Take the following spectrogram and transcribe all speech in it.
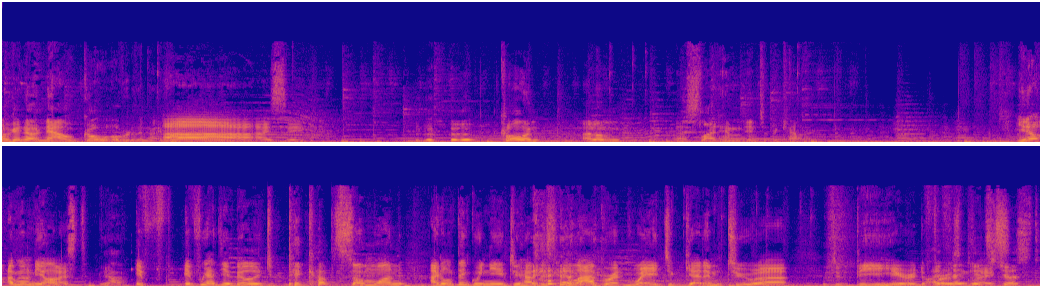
Okay, no, now go over to the knife. Ah, I see. Colin, I don't. now slide him into the counter. You know, I'm gonna be honest. Yeah. If if we had the ability to pick up someone, I don't think we need to have this elaborate way to get him to uh to be here in the I first think place. it's just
